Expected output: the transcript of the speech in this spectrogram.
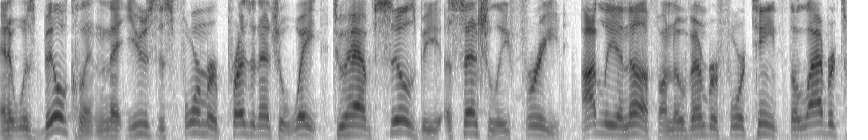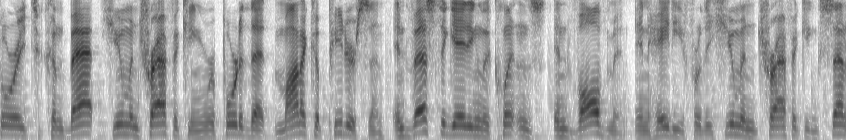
and it was Bill Clinton that used his former presidential weight to have Silsby essentially freed. Oddly enough, on November 14th, the Laboratory to Combat Human Trafficking reported that Monica Peterson, investigating the Clintons' involvement in Haiti for the Human Trafficking Center,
